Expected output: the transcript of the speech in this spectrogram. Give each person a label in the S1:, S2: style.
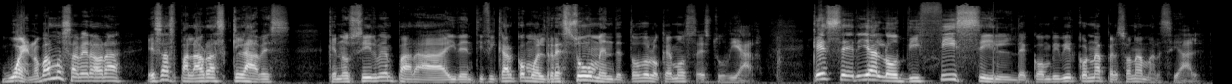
S1: Bueno, vamos a ver ahora esas palabras claves que nos sirven para identificar como el resumen de todo lo que hemos estudiado. ¿Qué sería lo difícil de convivir con una persona marcial?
